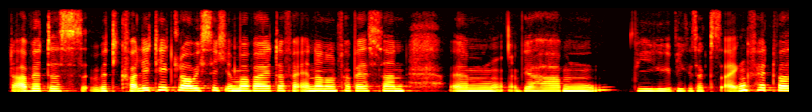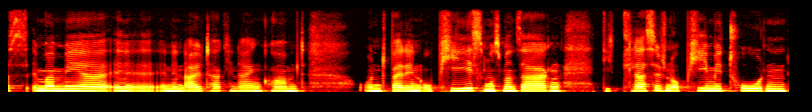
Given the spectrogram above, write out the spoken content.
da wird, das, wird die Qualität, glaube ich, sich immer weiter verändern und verbessern. Ähm, wir haben, wie, wie gesagt, das Eigenfett, was immer mehr äh, in den Alltag hineinkommt. Und bei den OPs muss man sagen, die klassischen OP-Methoden,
